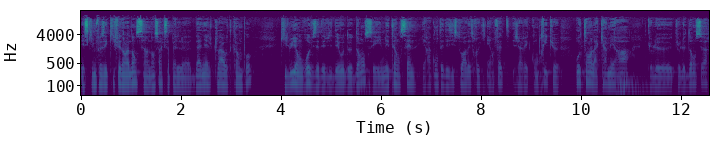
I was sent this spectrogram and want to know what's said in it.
Et ce qui me faisait kiffer dans la danse, c'est un danseur qui s'appelle Daniel Cloud Campo, qui lui, en gros, il faisait des vidéos de danse et il mettait en scène, il racontait des histoires, des trucs. Et en fait, j'avais compris que autant la caméra que le, que le danseur,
